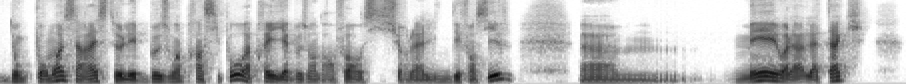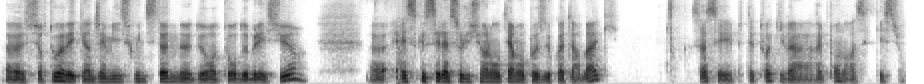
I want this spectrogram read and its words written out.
donc pour moi, ça reste les besoins principaux. Après, il y a besoin de renfort aussi sur la ligne défensive. Euh, mais voilà, l'attaque, euh, surtout avec un James Winston de retour de blessure. Est-ce que c'est la solution à long terme au poste de quarterback? Ça, c'est peut-être toi qui vas répondre à cette question.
